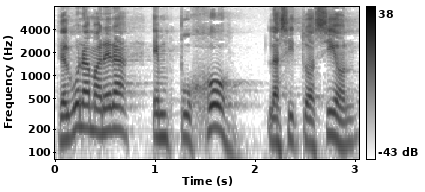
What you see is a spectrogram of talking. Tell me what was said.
de alguna manera empujó la situación,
